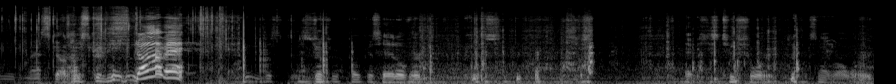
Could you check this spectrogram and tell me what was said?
We need the mascot on screen. Stop it! just, just, just poke his head over. Just- he's too short. It's not gonna work.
